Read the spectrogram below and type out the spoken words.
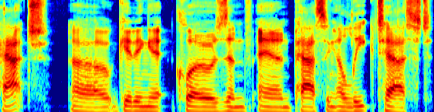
hatch, uh, getting it closed and and passing a leak test.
